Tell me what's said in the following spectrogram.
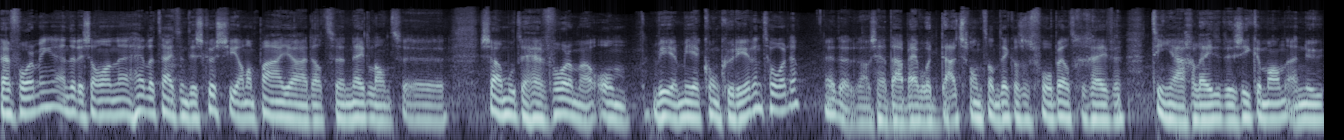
hervormingen. En er is al een eh, hele tijd een discussie, al een paar jaar... dat eh, Nederland eh, zou moeten hervormen om weer meer concurrerend te worden. Zeg- daarbij wordt Duitsland dan dikwijls als voorbeeld gegeven. Tien jaar geleden de zieke man en nu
